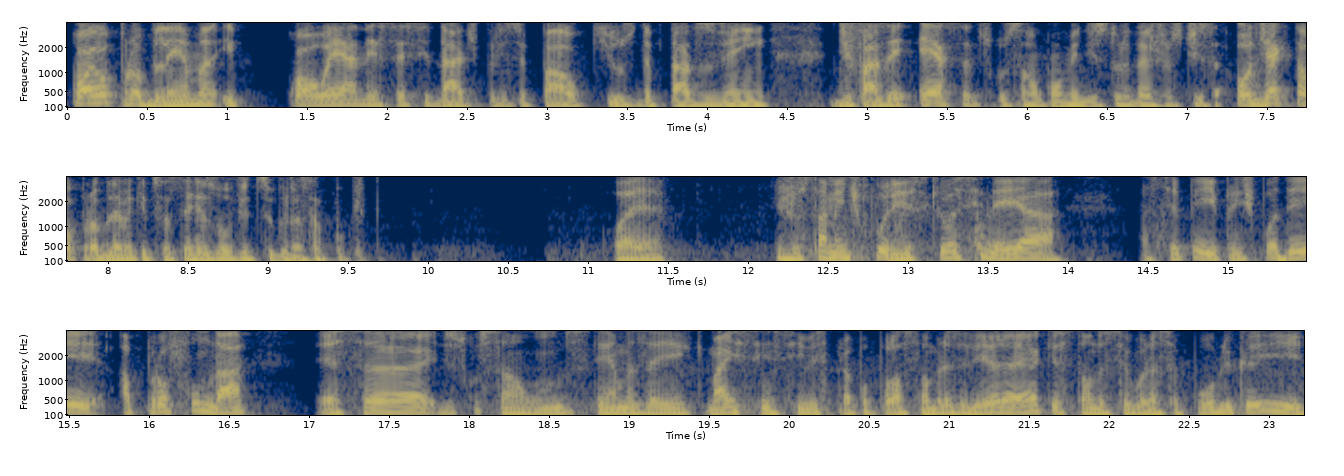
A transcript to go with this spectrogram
Qual é o problema e qual é a necessidade principal que os deputados veem de fazer essa discussão com o ministro da Justiça? Onde é que está o problema que precisa ser resolvido de segurança pública? Olha, justamente por isso que eu assinei a, a CPI, para a gente poder aprofundar essa discussão. Um dos temas aí mais sensíveis para a população brasileira é a questão da segurança pública e,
